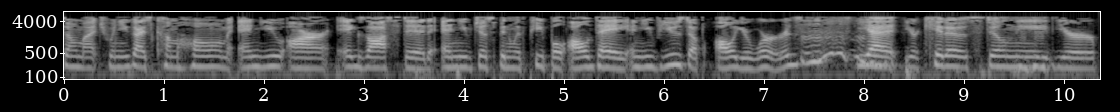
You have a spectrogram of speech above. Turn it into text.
so much when you guys come home and you are exhausted and you've just been with people all day and you've used up all your words, mm-hmm. yet your kiddos still mm-hmm. need mm-hmm. your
